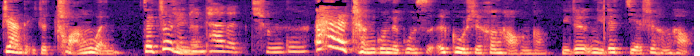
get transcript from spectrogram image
这样的一个传闻，在这里呢，他的成功，哎，成功的故事，故事很好，很好。你这，你的解释很好，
